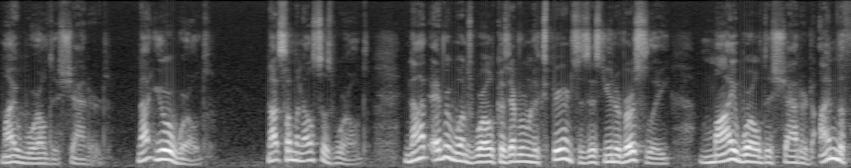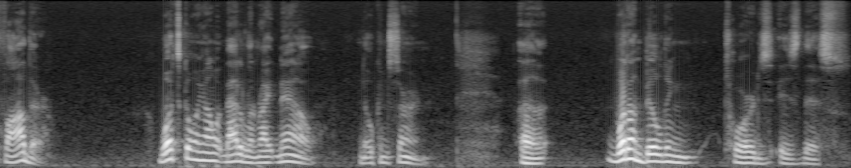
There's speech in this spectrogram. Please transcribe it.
my world is shattered. Not your world, not someone else's world, not everyone's world, because everyone experiences this universally. My world is shattered. I'm the father. What's going on with Madeleine right now? No concern. Uh, what I'm building towards is this.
